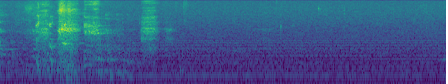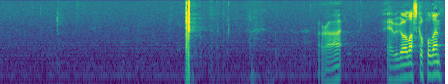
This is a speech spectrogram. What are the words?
All right. Here we go, last couple then.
